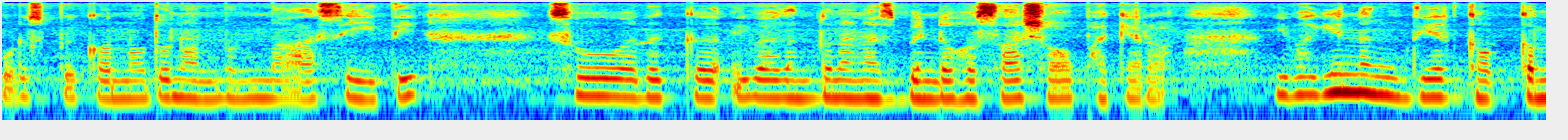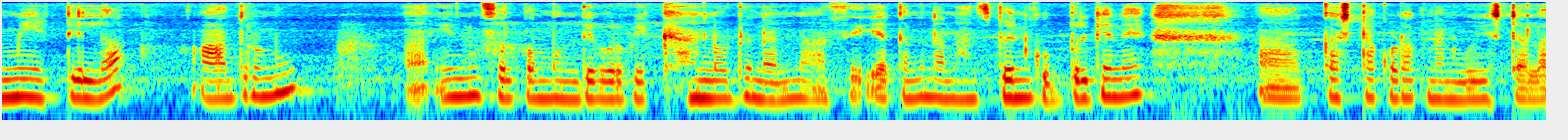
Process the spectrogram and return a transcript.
ಕೊಡಿಸ್ಬೇಕು ಅನ್ನೋದು ನನ್ನದೊಂದು ಆಸೆ ಐತಿ. ಸೊ ಅದಕ್ಕೆ ಇವಾಗಂತೂ ನನ್ನ ಹಸ್ಬೆಂಡ್ ಹೊಸ ಶಾಪ್ ಹಾಕ್ಯಾರ. ಇವಾಗೇನು ನಂಗೆ ದೇರ್ ಕಮ್ಮಿ ಇಟ್ಟಿಲ್ಲ ಆದ್ರೂ ಇನ್ನೂ ಸ್ವಲ್ಪ ಮುಂದೆ ಬರಬೇಕು ಅನ್ನೋದು ನನ್ನ ಆಸೆ. ಯಾಕಂದ್ರೆ ನನ್ನ ಹಸ್ಬೆಂಡ್ಗೆ ಒಬ್ರಿಗೇ ಕಷ್ಟ ಕೊಡೋಕೆ ನನಗೂ ಇಷ್ಟ ಅಲ್ಲ.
